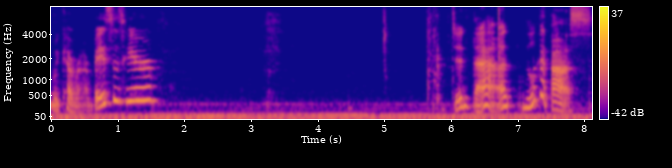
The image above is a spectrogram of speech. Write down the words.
We covering our bases here. Did that. Look at us.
